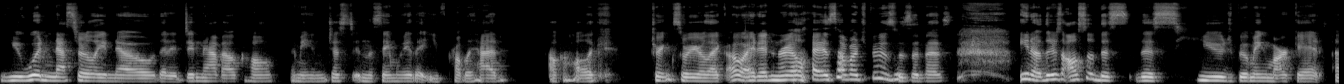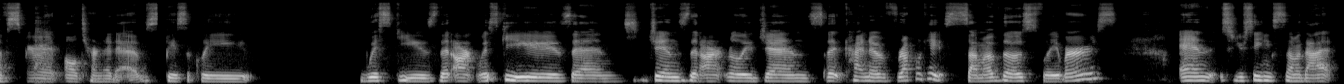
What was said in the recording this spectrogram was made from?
you wouldn't necessarily know that it didn't have alcohol. I mean, just in the same way that you've probably had alcoholic drinks where you're like, oh, I didn't realize how much booze was in this. You know, there's also this this huge booming market of spirit alternatives, basically whiskeys that aren't whiskeys and gins that aren't really gins that kind of replicate some of those flavors. And so you're seeing some of that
